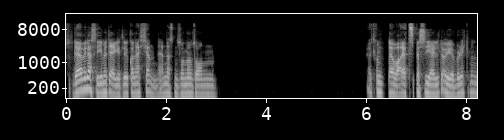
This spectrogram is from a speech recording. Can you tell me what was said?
så det vil jeg si i mitt eget liv kan jeg kjenne igjen nesten som en sånn Jeg vet ikke om det var et spesielt øyeblikk, men,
